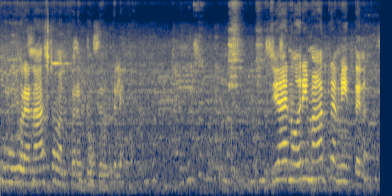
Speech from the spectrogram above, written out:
ಪೂರ ನಾಷ್ಟ ಮಲ್ಪರ ಕೊಲ್ತಲೆ ಜಿಯಾ ನೋರಿ ಮಾತ್ರ ಮೀತನು.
